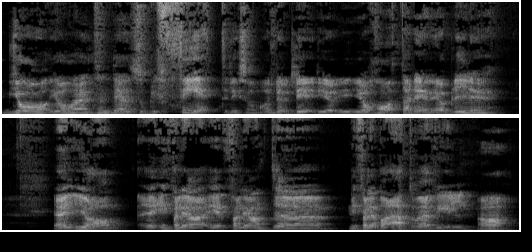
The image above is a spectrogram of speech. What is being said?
jag, jag har en tendens att bli fet liksom. Och det, det, jag, jag hatar det när jag blir det. Eh, Ja, ifall jag, ifall jag inte... Ifall jag bara äter vad jag vill. Ja.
